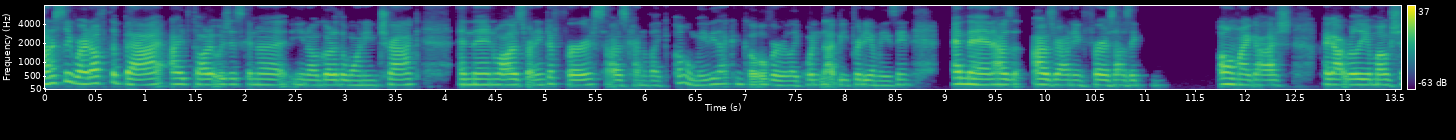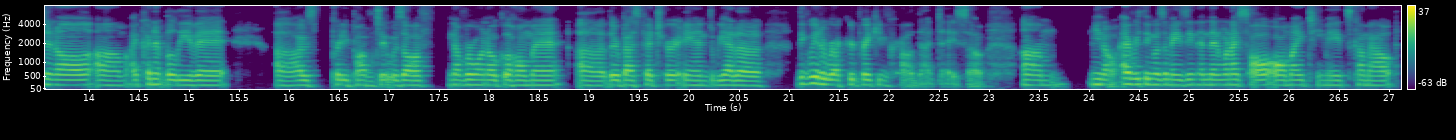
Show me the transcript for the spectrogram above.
honestly, right off the bat, I thought it was just gonna, you know, go to the warning track. And then while I was running to first, I was kind of like, oh, maybe that could go over. Like, wouldn't that be pretty amazing? And then I was I was rounding first. I was like, oh my gosh, I got really emotional. Um, I couldn't believe it. Uh, I was pretty pumped. It was off number one Oklahoma, uh, their best pitcher, and we had a, I think we had a record breaking crowd that day. So, um, you know, everything was amazing. And then when I saw all my teammates come out,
